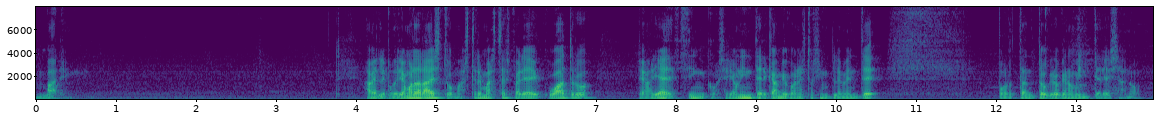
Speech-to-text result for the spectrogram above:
Vale. A ver, le podríamos dar a esto más 3 más 3, pegaría de 4, pegaría de 5. Sería un intercambio con esto simplemente. Por tanto, creo que no me interesa, no.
